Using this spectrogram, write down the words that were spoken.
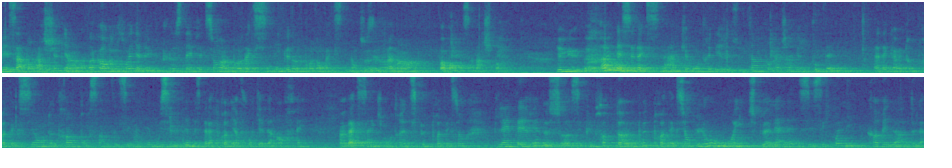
mais ça n'a pas marché. Puis encore une fois, il y avait eu plus d'infections dans le bras vacciné que dans le bras non vacciné. Donc, ça, c'est vraiment pas bon, ça ne marche pas. Il y a eu un essai vaccinal qui a montré des résultats encourageants il y a une couple d'années, avec un taux de protection de 30 de séminime ou séminime, mais c'était la première fois qu'il y avait enfin un vaccin qui montrait un petit peu de protection. L'intérêt de ça, c'est qu'une fois que tu as un peu de protection, là au moins, tu peux aller analyser c'est quoi les corrélats de la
